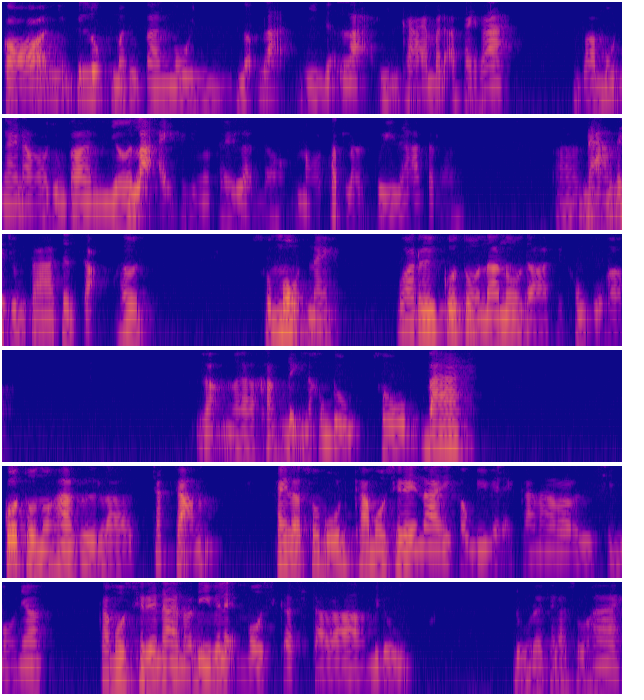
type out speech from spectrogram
có những cái lúc mà chúng ta ngồi ngẫm lại, nhìn nhận lại những cái mà đã xảy ra. Và một ngày nào đó chúng ta nhớ lại thì chúng ta thấy là đó, nó thật là quý giá, thật là à, đáng để chúng ta trân trọng hơn. Số 1 này Warui Koto Nanoda thì không phù hợp. Dạng à, khẳng định là không đúng. Số 3 Koto no Hazu là chắc chắn hay là số 4 Kamo Sirenai thì không đi với lại Kanara Shimo nhá Kamo Sirenai nó đi với lại Moshikashitara mới đúng đúng đây phải là số 2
